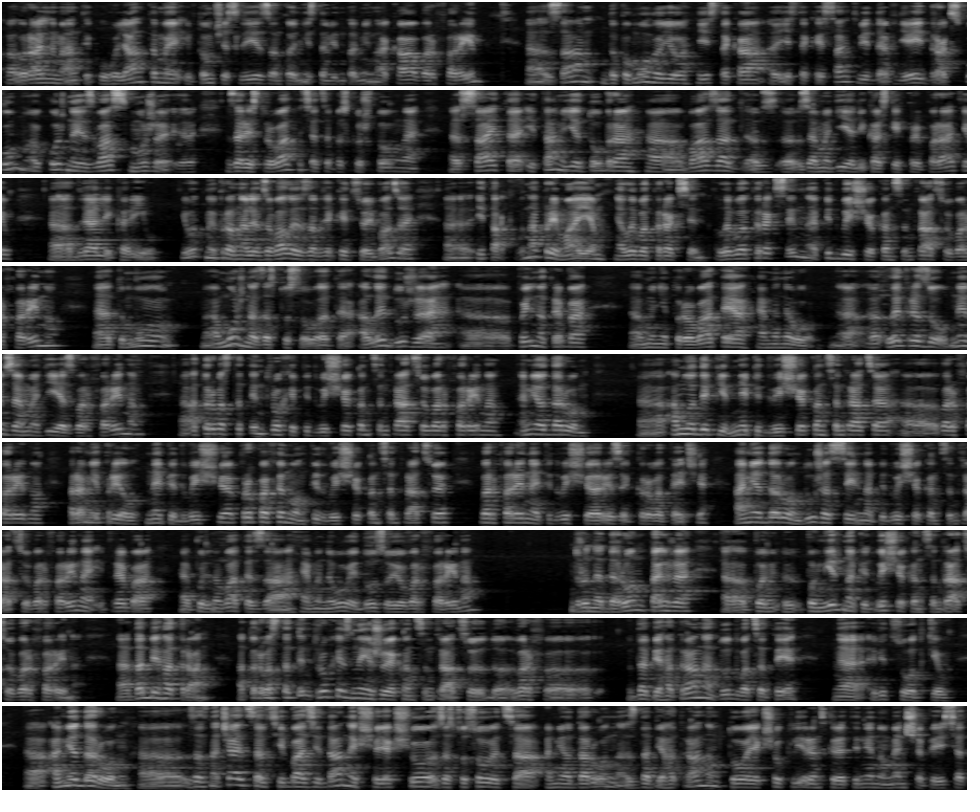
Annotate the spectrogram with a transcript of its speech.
оральними антикоагулянтами, і в тому числі з антагоністом вітаміна К варфарин. Е, За допомогою є, така, є такий сайт від FDA Drugs.com. Кожен з вас може е, зареєструватися, це безкоштовний е, сайт, і там є добра база для вз- взаємодія лікарських препаратів для лікарів. І от ми проаналізували завдяки цій базі. І так, вона приймає левотероксин. Левотероксин підвищує концентрацію варфарину, тому можна застосовувати, але дуже пильно треба моніторувати МНО. Е, е, Летрезол не взаємодіє з варфарином, аторвастатин трохи підвищує концентрацію варфарина, аміодарон, е, амлодипін не підвищує концентрацію е, варфарину, раміприл не підвищує, пропафенон підвищує концентрацію варфарина і підвищує ризик кровотечі. Аміодарон дуже сильно підвищує концентрацію варфарина і треба е, пильнувати за МНО дозою варфарина. Дронедарон також е, помірно підвищує концентрацію варфарина. Е, Дабігатран. Аторвастатин трохи знижує концентрацію до е, дабігатрана до 20%. е, відсотків. Е, Аміодарон. Е, Зазначається в цій базі даних, що якщо застосовується аміодарон з дабігатраном, то якщо кліренс креатинину менше 50,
